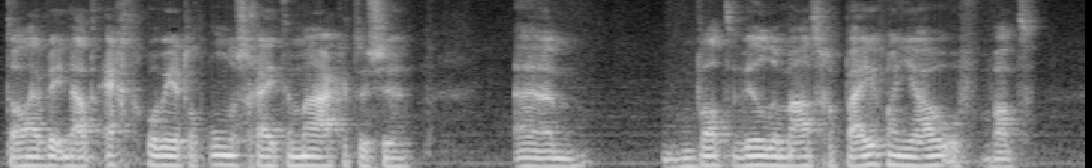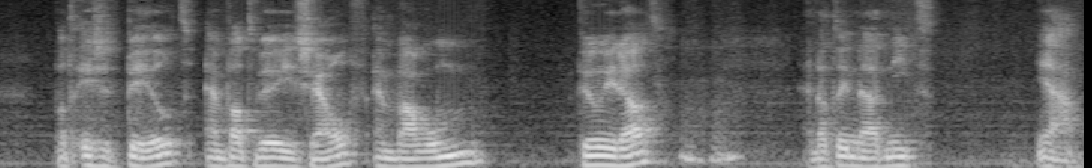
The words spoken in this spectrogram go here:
dan hebben we inderdaad echt geprobeerd dat onderscheid te maken tussen ehm, wat wil de maatschappij van jou of wat, wat is het beeld en wat wil je zelf en waarom wil je dat. En dat inderdaad niet ja,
